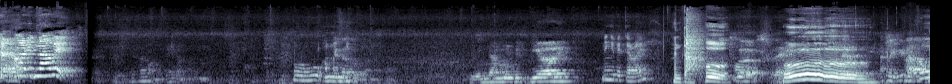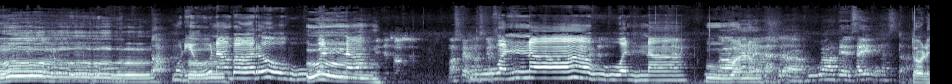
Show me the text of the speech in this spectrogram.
ನೆನಪು ಮಾಡಿದ್ ನಾವೇ. ಓ ಅಮ್ಮನಿಗೆ ನಿಂಗೆ ಬೇಕಾರೆ ಎಂತ? ಹೂ. ಹೂ. ಹೂ. ಮುಡಿಯೋಣ. ಬಾರೋ ಹೂವಣ್ಣ. ಹೂವಣ್ಣ ಹೂವಣ್ಣ. ಹೂವನ್ನು ತಗೊಳ್ಳಿ.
